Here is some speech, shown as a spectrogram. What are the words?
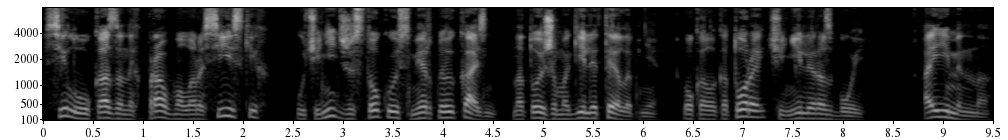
в силу указанных прав малороссийских, учинить жестокую смертную казнь на той же могиле Телепне, около которой чинили разбой. А именно,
